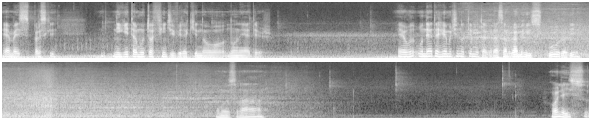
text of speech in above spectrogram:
É, mas parece que ninguém está muito afim de vir aqui no, no Nether. É, o, o Nether realmente não tem muita graça. É um lugar meio escuro ali. Vamos lá. Olha isso.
